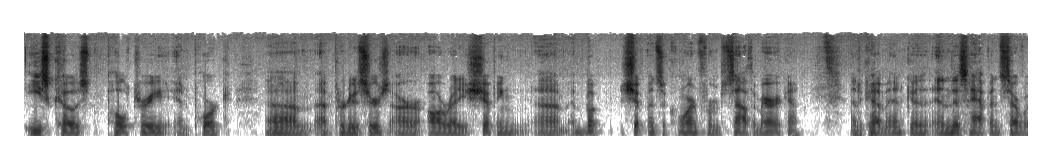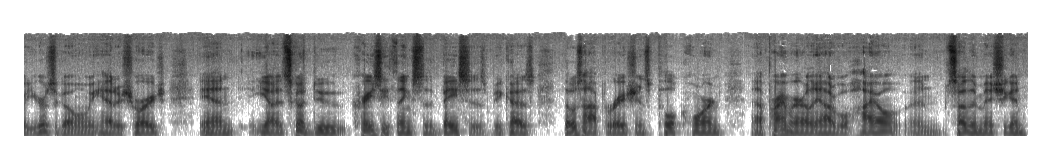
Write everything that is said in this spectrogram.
East Coast poultry and pork. Um, uh, producers are already shipping um, book shipments of corn from South America to come in. And this happened several years ago when we had a shortage. And, you know, it's going to do crazy things to the bases because those operations pull corn uh, primarily out of Ohio and southern Michigan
